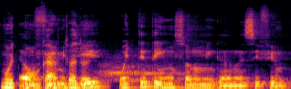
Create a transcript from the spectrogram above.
Muito é bom, um cara. Filme tu é de 81, se eu não me engano, esse filme.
